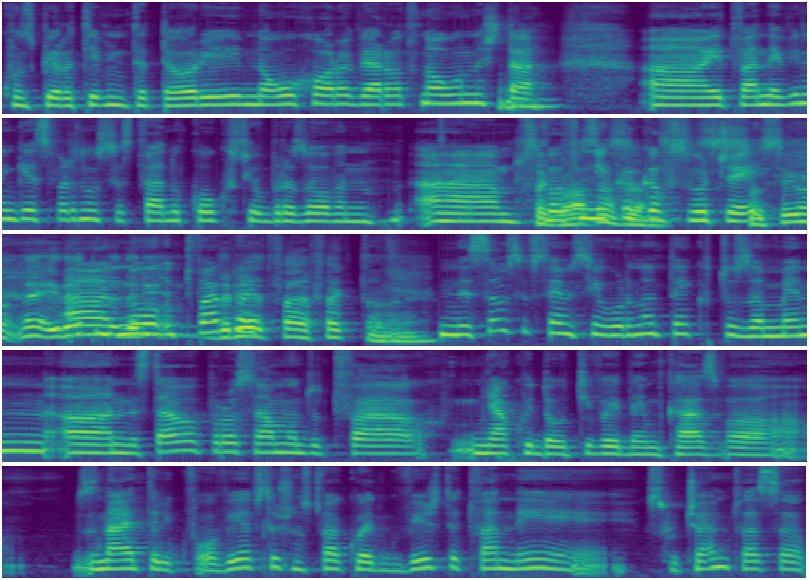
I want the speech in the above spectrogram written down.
конспиративните теории, много хора вярват в много неща. Mm-hmm. А, и това не винаги е свързано с това, доколко си образован. А, в никакъв съм. случай. Не, идеята а, но дали, това, дали е това ефекта. Не? не съм съвсем сигурна, тъй като за мен а, не става въпрос само до това някой да отива и да им казва знаете ли какво вие? Всъщност това, което го виждате, това не е случайно, това са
